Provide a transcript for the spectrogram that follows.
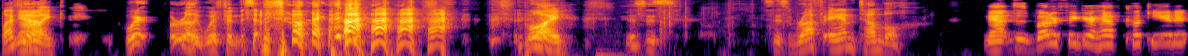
But I feel Yeah. like we're we're really whiffing this episode. Boy, this is this is rough and tumble. now, does Butterfinger have cookie in it?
